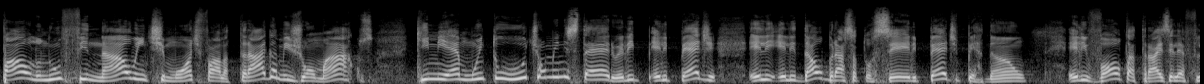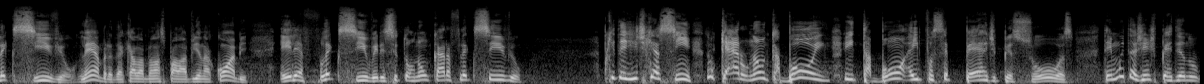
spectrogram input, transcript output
Paulo, no final em Timóteo, fala: traga-me João Marcos, que me é muito útil ao ministério. Ele, ele pede, ele, ele dá o braço a torcer, ele pede perdão, ele volta atrás, ele é flexível. Lembra daquela nossa palavrinha na Kombi? Ele é flexível, ele se tornou um cara flexível. Porque tem gente que é assim, não quero, não, acabou, e, e tá bom. Aí você perde pessoas. Tem muita gente perdendo,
